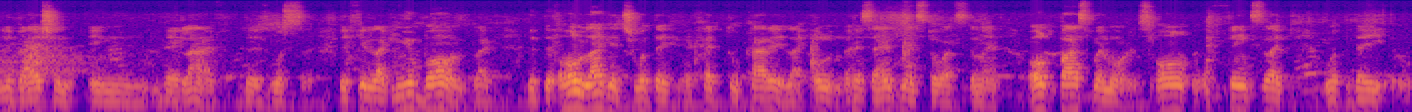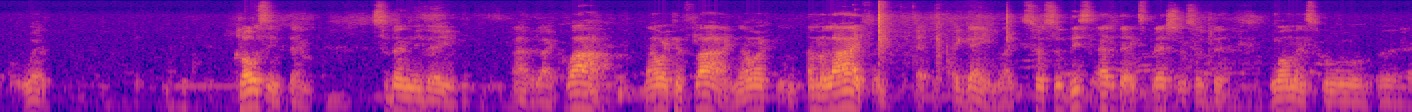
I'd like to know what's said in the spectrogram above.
liberation in their life. That was they feel like newborn, like the, the all luggage what they had to carry, like all resentments towards the man, all past memories, all things like what they were closing them. Suddenly they are like, wow, now I can fly, now I, I'm alive again. Like so, so these are the expressions of the women who uh,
